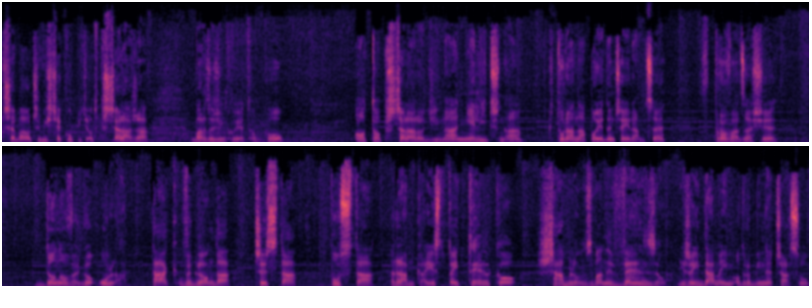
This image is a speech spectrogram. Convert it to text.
trzeba oczywiście kupić od pszczelarza. Bardzo dziękuję, Tomku. Oto pszczela rodzina, nieliczna, która na pojedynczej ramce wprowadza się do nowego ula. Tak wygląda czysta, pusta ramka. Jest tutaj tylko szablon zwany węzą. Jeżeli damy im odrobinę czasu,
